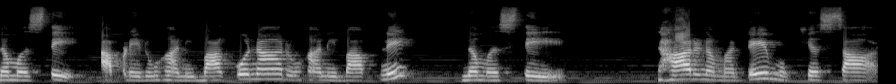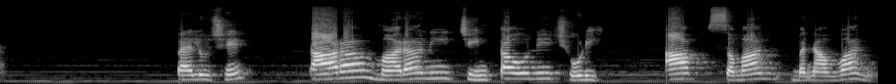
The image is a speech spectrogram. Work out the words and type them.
નમસ્તે. આપણે રૂહાની બાકોના રૂહાની બાપને નમસ્તે. ધારણા માટે મુખ્ય સાર. પહેલું છે, તારા મારાની ચિંતાઓને છોડી આપ સમાન બનાવવાની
